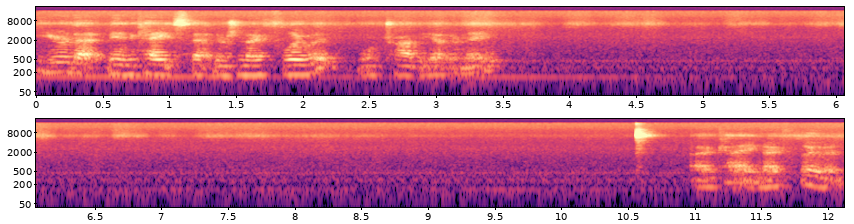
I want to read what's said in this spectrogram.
here, that indicates that there's no fluid, we'll try the other knee. Okay, no fluid.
